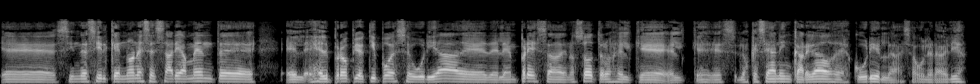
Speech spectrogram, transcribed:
Eh, sin decir que no necesariamente es el propio equipo de seguridad de, la empresa, de nosotros, el que, el que es, los que sean encargados de descubrirla, esa vulnerabilidad.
